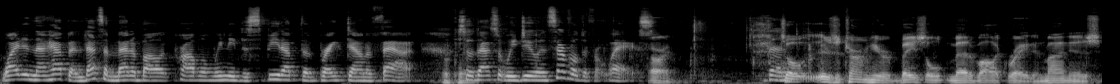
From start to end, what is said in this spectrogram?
Why didn't that happen? That's a metabolic problem. We need to speed up the breakdown of fat. Okay. So that's what we do in several different ways. All right. Then- So there's a term here, basal metabolic rate, and mine is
